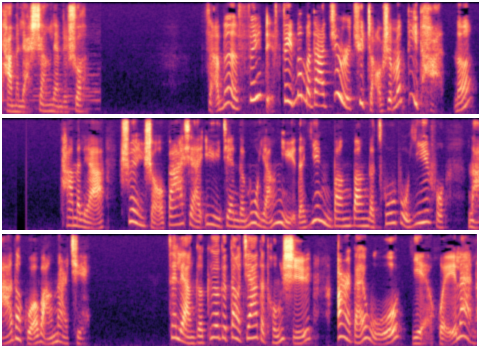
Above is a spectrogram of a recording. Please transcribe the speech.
他们俩商量着说：“咱们非得费那么大劲儿去找什么地毯呢？”他们俩顺手扒下遇见的牧羊女的硬邦邦的粗布衣服，拿到国王那儿去。在两个哥哥到家的同时，二百五也回来了。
